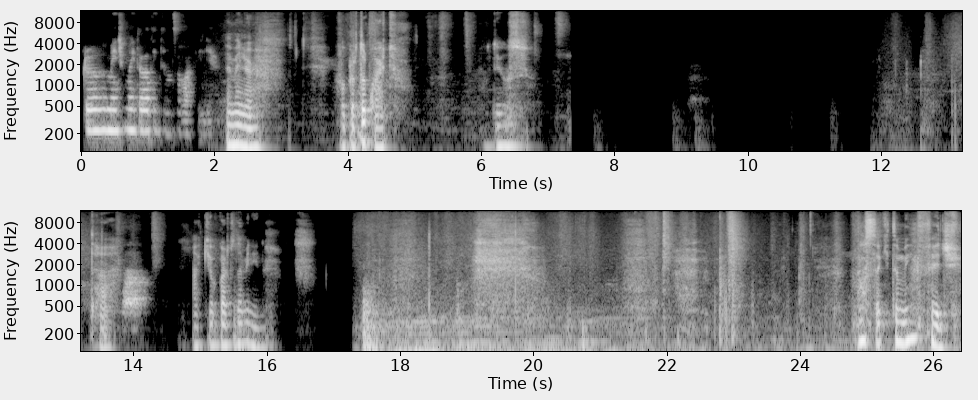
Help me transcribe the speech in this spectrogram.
Provavelmente a mãe tava tentando salvar a filha. É melhor. Vou pro outro quarto. Meu Deus. Tá. Aqui é o quarto da menina. Nossa, aqui também fede.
